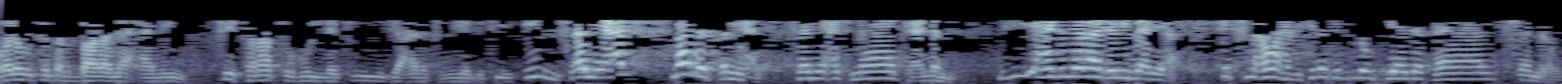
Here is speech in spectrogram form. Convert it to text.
ولو تدبر لعليم فطرته التي جعلته يبكي. إذ سمعت ماذا سمعت؟ سمعت ما تعلم. حاجة اللي راه غريبة عليها تسمع واحد كذا تقول له زيادة سمعوا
